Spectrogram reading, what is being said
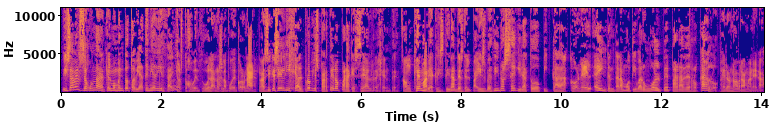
Isabel II en aquel momento todavía tenía 10 años, esto jovenzuela no se la puede coronar. Así que se elige al propio Espartero para que sea el regente. Aunque María Cristina desde el país vecino seguirá todo picada con él e intentará motivar un golpe para derrocarlo, pero no habrá manera.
